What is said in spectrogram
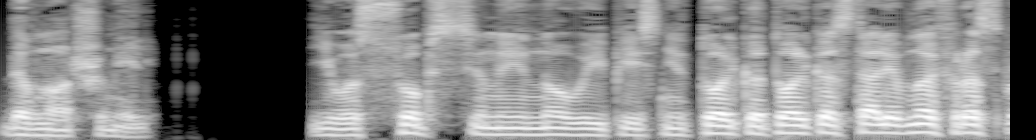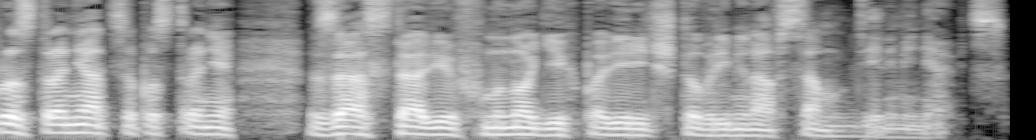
давно отшумели. Его собственные новые песни только-только стали вновь распространяться по стране, заставив многих поверить, что времена в самом деле меняются.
